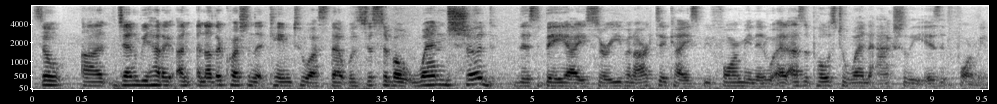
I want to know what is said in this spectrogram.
So, uh, Jen, we had a, an, another question that came to us that was just about when should this bay ice or even Arctic ice be forming, and as opposed to when actually is it forming?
